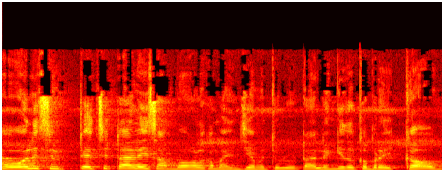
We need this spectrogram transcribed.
ഹോൽ സിൽറ്റ് വെച്ചിട്ടാലേ ഈ സംഭവങ്ങളൊക്കെ മൈൻഡ് ചെയ്യാൻ പറ്റുള്ളൂ കേട്ടോ അല്ലെങ്കിൽ ഇതൊക്കെ ബ്രേക്ക് ആവും.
